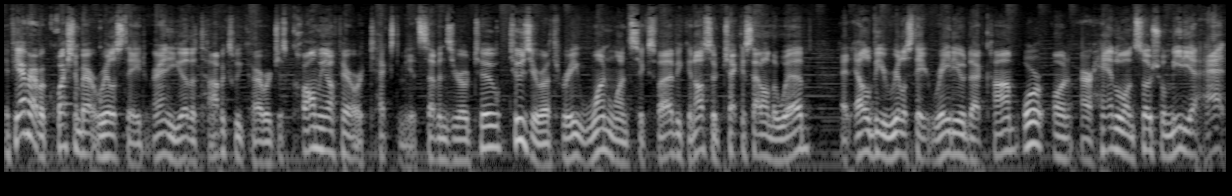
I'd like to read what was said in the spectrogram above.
If you ever have a question about real estate or any of the other topics we cover, just call me off air or text me at 702 203 1165. You can also check us out on the web at lvrealestateradio.com or on our handle on social media at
